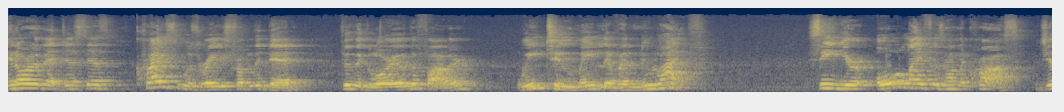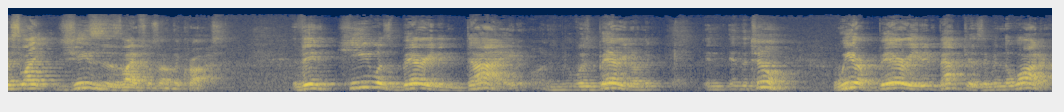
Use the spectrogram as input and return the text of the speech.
in order that just as Christ was raised from the dead through the glory of the Father, we too may live a new life. See, your old life is on the cross, just like Jesus' life was on the cross. Then he was buried and died was buried the, in, in the tomb. We are buried in baptism in the water.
